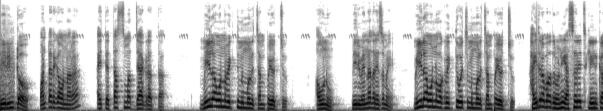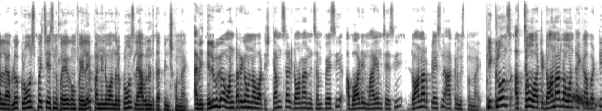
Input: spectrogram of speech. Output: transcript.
మీరింట్లో ఒంటరిగా ఉన్నారా? అయితే తస్మత్ జాగ్రత్త. మీలో ఉన్న వ్యక్తి మిమ్మల్ని చంపేయొచ్చు. అవును మీరు విన్నది నిజమే. మీలో ఉన్న ఒక వ్యక్తి వచ్చి మిమ్మల్ని చంపేయొచ్చు. హైదరాబాద్లోని ఎస్ఆర్హెచ్ క్లినికల్ ల్యాబ్లో క్లోన్స్పై చేసిన ప్రయోగం ఫెయిల్ అయి పన్నెండు వందల క్లోన్స్ ల్యాబ్ నుండి తప్పించుకున్నాయి. అవి తెలివిగా ఒంటరిగా ఉన్న వాటి స్టెమ్ సెల్ డోనార్ని చంపేసి ఆ బాడీ మాయం చేసి డోనార్ ప్లేస్ని ఆక్రమిస్తున్నాయి. ఈ క్లోన్స్ అచ్చం వాటి డోనార్లో ఉంటాయి కాబట్టి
